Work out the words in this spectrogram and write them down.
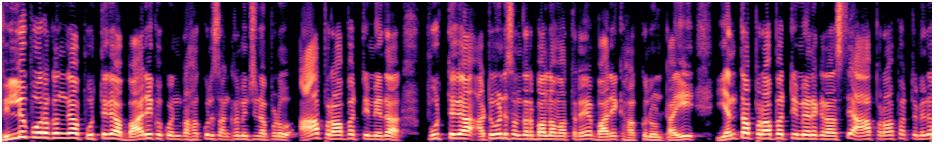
విల్లుపూర్వకంగా పూర్తిగా భార్యకు కొంత హక్కులు సంక్రమించినప్పుడు ఆ ప్రాపర్టీ మీద పూర్తిగా అటువంటి సందర్భాల్లో మాత్రమే భార్యకి హక్కులు ఉంటాయి. ఎంత ప్రాపర్టీ మేరకు రాస్తే ఆ ప్రాపర్టీ మీద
